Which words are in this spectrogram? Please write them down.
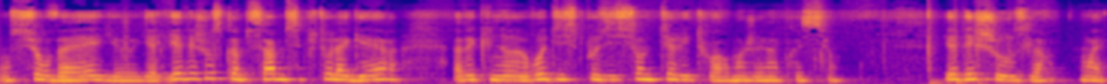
on surveille. Il y, a, des choses comme ça, mais c'est plutôt la guerre avec une redisposition de territoire, moi, j'ai l'impression. Il y a des choses là, ouais.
